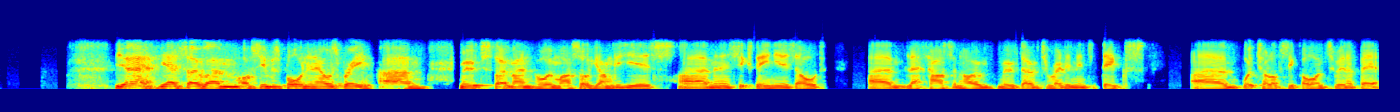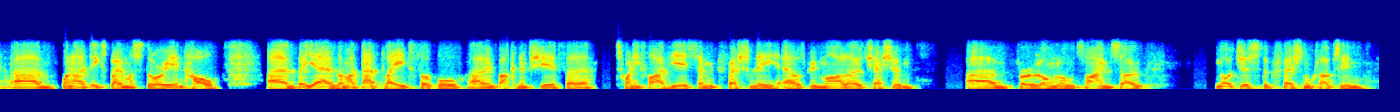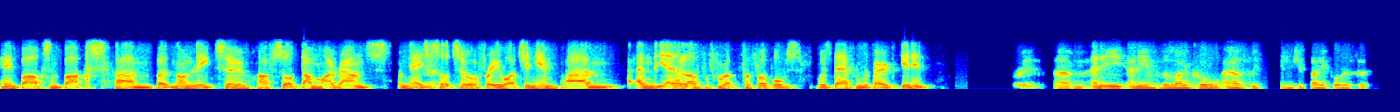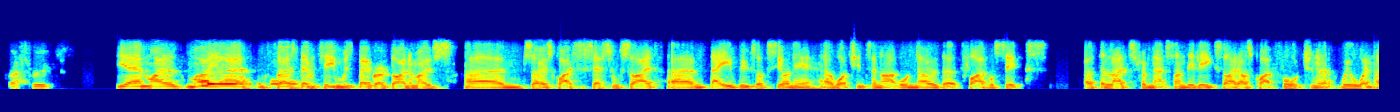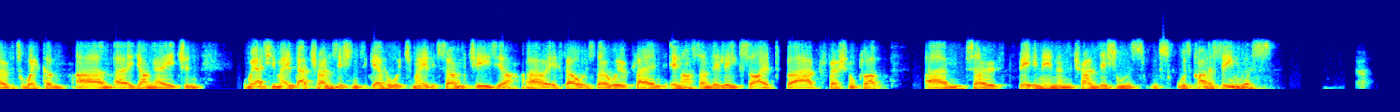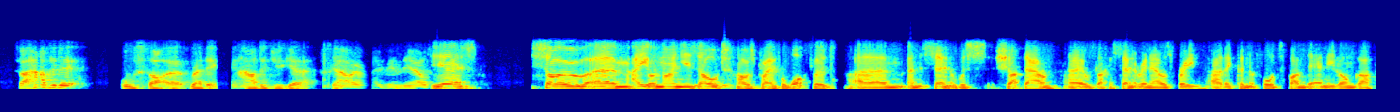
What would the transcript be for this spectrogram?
Yeah, yeah. So um, obviously, was born in Aylesbury, um, moved to Stoke Mandeville in my sort of younger years, um, and then 16 years old, um, left house and home, moved over to Reading into Diggs, um, which I'll obviously go on to in a bit um, when I explain my story in Hull. Um, but yeah, my dad played football um, in Buckinghamshire for 25 years, semi-professionally, Aylesbury, Marlow, Chesham, um, for a long, long time. So not just the professional clubs in, in Berks and Bucks, um, but non-league too. I've sort of done my rounds from the age yeah. of sort of two or three watching him. And yeah, the love for, for football was, was there from the very beginning. Brilliant. Um, any any of the local Aylesbury teams you play for as grassroots? Yeah, my my uh, first ever team was Bedgrove Dynamos, um, so it's quite a successful side. Um, Dave, who's obviously on here uh, watching tonight, will know that five or six of the lads from that Sunday League side, I was quite fortunate. We all went over to Wycombe um, at a young age, and we actually made that transition together, which made it so much easier. Uh, it felt as though we were playing in our Sunday League side, but at a professional club. Um, so fitting in and the transition was, was, was kind of seamless. Yeah. So how did it all start at Reading? How did you get scouted maybe in the L's? Yes, so um, eight or nine years old, I was playing for Watford, um, and the centre was shut down. Uh, it was like a centre in Aylesbury. Uh, they couldn't afford to fund it any longer,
